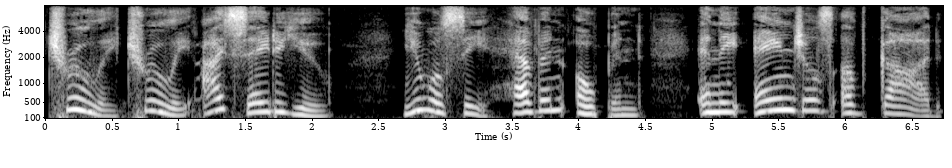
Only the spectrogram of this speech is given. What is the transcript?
Truly, truly, I say to you, you will see heaven opened and the angels of God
